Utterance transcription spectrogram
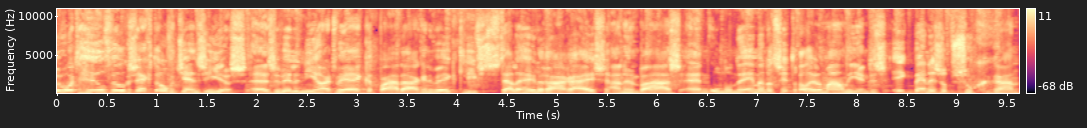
Er wordt heel veel gezegd over Gen Z'ers. Uh, ze willen niet hard werken, een paar dagen in de week. Het liefst stellen hele rare eisen aan hun baas. En ondernemen, dat zit er al helemaal niet in. Dus ik ben eens op zoek gegaan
